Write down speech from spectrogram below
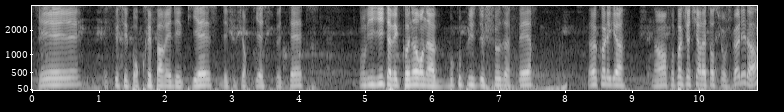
Ok. Est-ce que c'est pour préparer des pièces, des futures pièces peut-être? On visite avec Connor, on a beaucoup plus de choses à faire. Ça va quoi les gars? Non, faut pas que j'attire l'attention. Je vais aller là.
